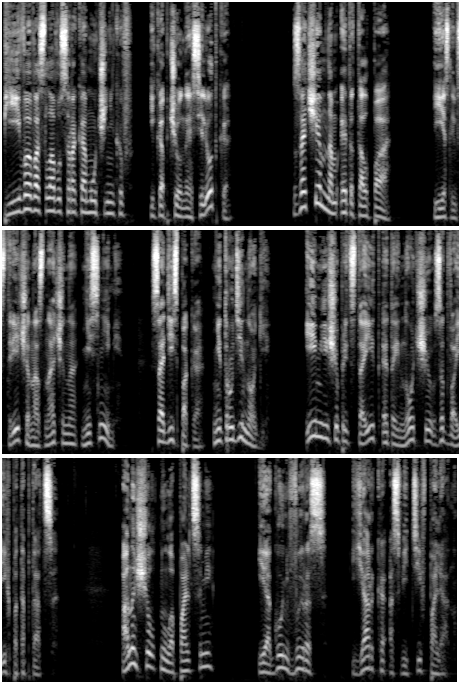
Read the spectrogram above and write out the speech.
Пиво во славу сорока мучеников и копченая селедка? Зачем нам эта толпа, если встреча назначена не с ними?» Садись пока, не труди ноги. Им еще предстоит этой ночью за двоих потоптаться. Она щелкнула пальцами, и огонь вырос, ярко осветив поляну.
